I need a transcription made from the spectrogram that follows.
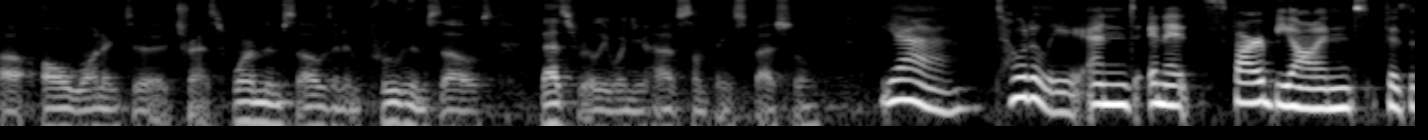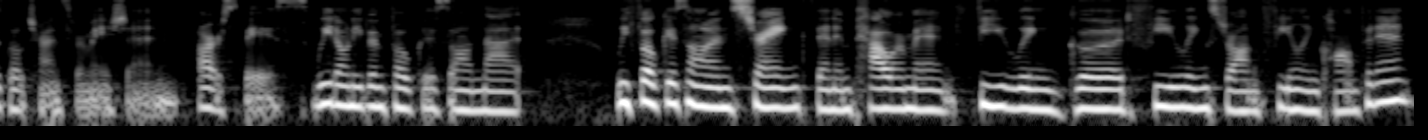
uh, all wanting to transform themselves and improve themselves that's really when you have something special yeah totally and and it's far beyond physical transformation our space we don't even focus on that we focus on strength and empowerment, feeling good, feeling strong, feeling confident.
